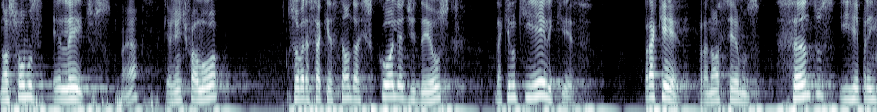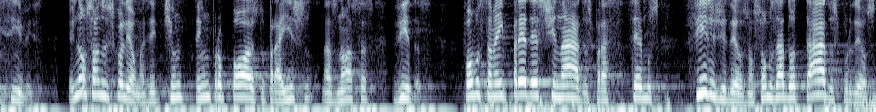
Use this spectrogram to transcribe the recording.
Nós fomos eleitos, né? que a gente falou sobre essa questão da escolha de Deus, daquilo que ele quis. Para quê? Para nós sermos santos e irrepreensíveis. Ele não só nos escolheu, mas ele um, tem um propósito para isso nas nossas vidas. Fomos também predestinados para sermos filhos de Deus, nós somos adotados por Deus.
